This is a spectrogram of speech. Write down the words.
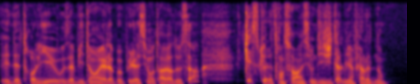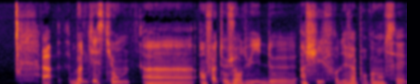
et d'être lié aux habitants et à la population au travers de ça. Qu'est-ce que la transformation digitale vient faire là-dedans? Ah, bonne question. Euh, en fait, aujourd'hui, un chiffre déjà pour commencer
